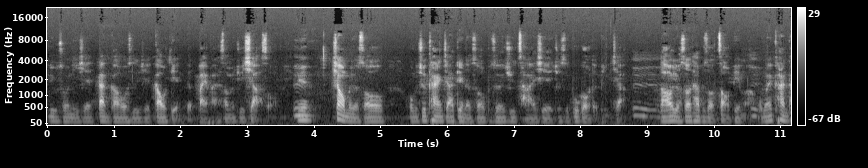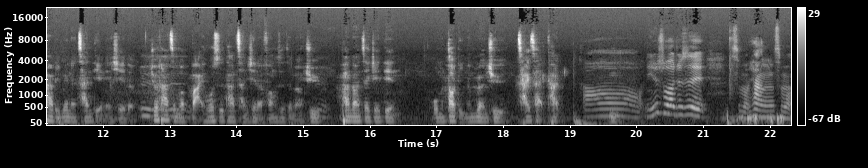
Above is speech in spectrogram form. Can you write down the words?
例如说你一些蛋糕或是一些糕点的摆盘上面去下手，因为像我们有时候。我们去看一家店的时候，不是会去查一些就是 Google 的评价，嗯，然后有时候它不是有照片嘛，嗯、我们会看它里面的餐点那些的，嗯，就它怎么摆，或是它呈现的方式怎么样去判断这间店，我们到底能不能去踩踩看。哦，嗯、你是说就是什么像什么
